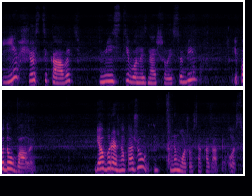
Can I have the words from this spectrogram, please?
Їх щось цікавить в місті, вони знайшли собі і подовбали. Я обережно кажу, не можу все казати. Ось.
